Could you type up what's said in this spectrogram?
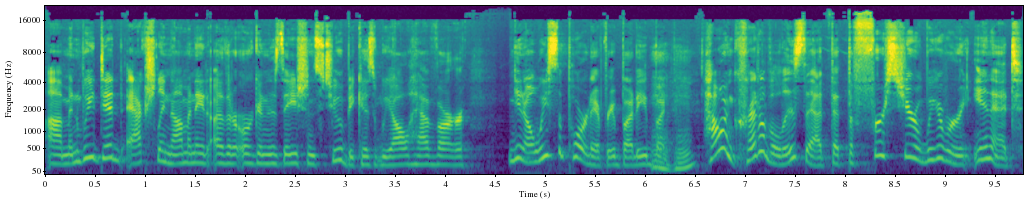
Um, and we did actually nominate other organizations too, because we all have our you know, we support everybody, but mm-hmm. how incredible is that? That the first year we were in it,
